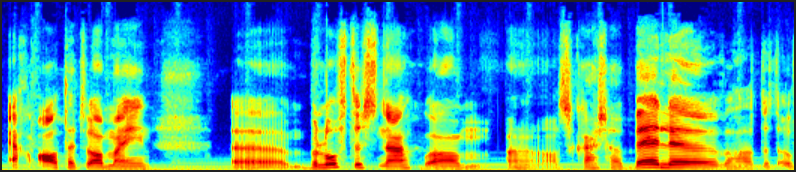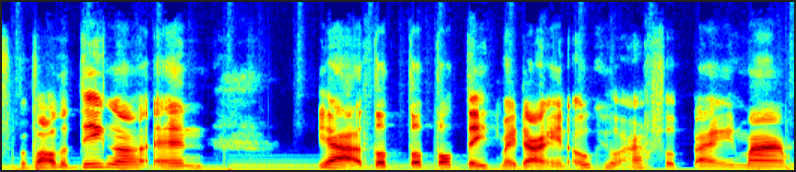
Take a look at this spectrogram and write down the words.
echt altijd wel mijn uh, beloftes nakwam. Uh, als ik haar zou bellen. We hadden het over bepaalde dingen. En ja, dat, dat, dat deed mij daarin ook heel erg veel pijn. Maar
